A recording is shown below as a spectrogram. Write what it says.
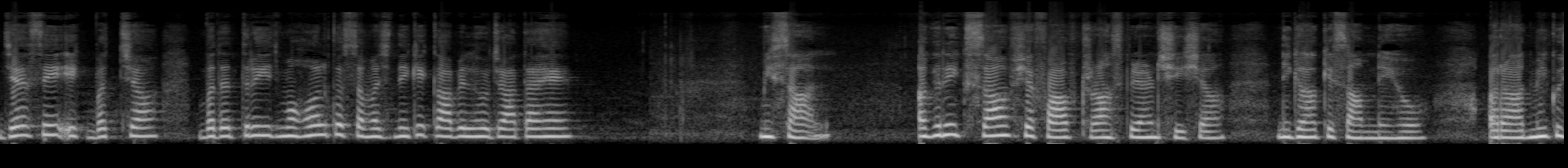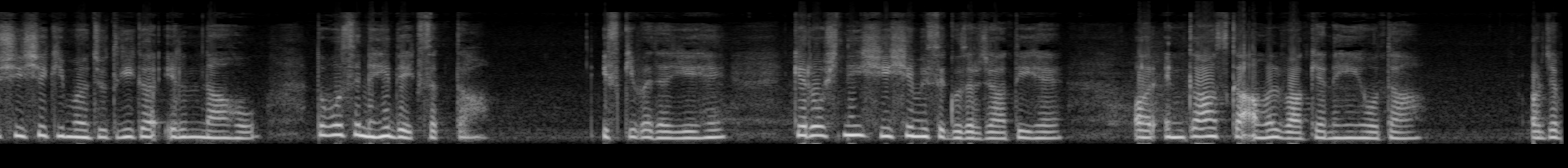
جیسے ایک بچہ بدتریج ماحول کو سمجھنے کے قابل ہو جاتا ہے۔ مثال، اگر ایک صاف شفاف ٹرانسپیرنٹ شیشہ نگاہ کے سامنے ہو اور آدمی کو شیشے کی موجودگی کا علم نہ ہو تو وہ اسے نہیں دیکھ سکتا۔ اس کی وجہ یہ ہے کہ روشنی شیشے میں سے گزر جاتی ہے اور انکاس کا عمل واقع نہیں ہوتا۔ اور جب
